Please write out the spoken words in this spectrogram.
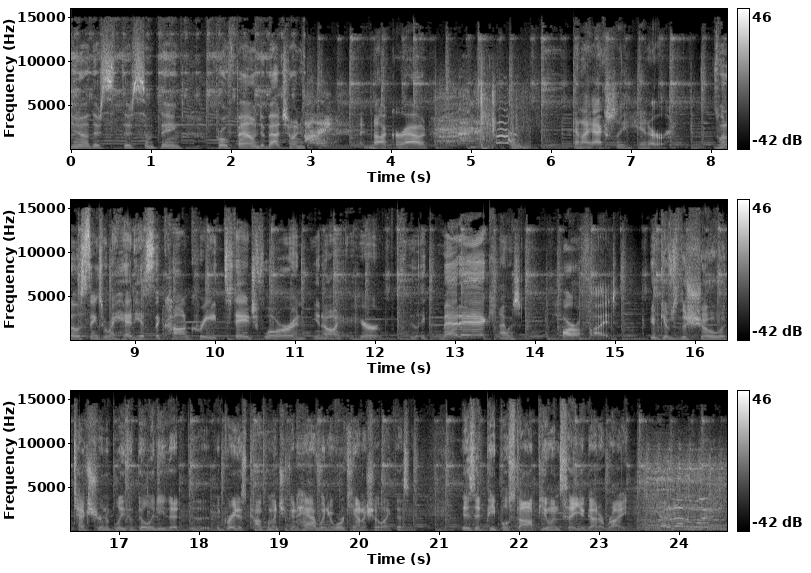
You know, there's there's something profound about China. I'd knock her out. And I actually hit her. It's one of those things where my head hits the concrete stage floor and, you know, I hear like medic. I was horrified. It gives the show a texture and a believability that the the greatest compliment you can have when you're working on a show like this is that people stop you and say you got it right. Got another one.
